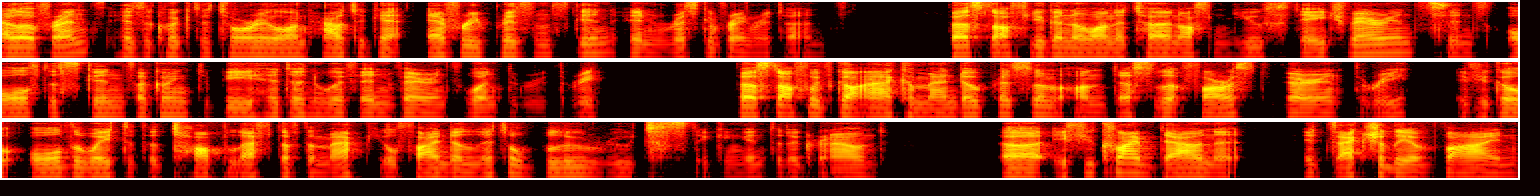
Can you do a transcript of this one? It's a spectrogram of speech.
Hello friends, here's a quick tutorial on how to get every prism skin in Risk of Rain Returns. First off, you're going to want to turn off new stage variants since all of the skins are going to be hidden within variants 1 through 3. First off, we've got our Commando Prism on Desolate Forest, variant 3. If you go all the way to the top left of the map, you'll find a little blue root sticking into the ground. Uh, if you climb down it, it's actually a vine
